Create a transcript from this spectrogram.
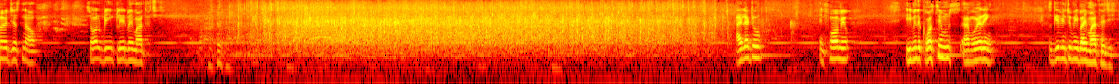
Heard just now. It's all being played by Mataji. I'd like to inform you, even the costumes I'm wearing was given to me by Mataji.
